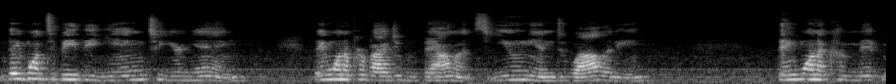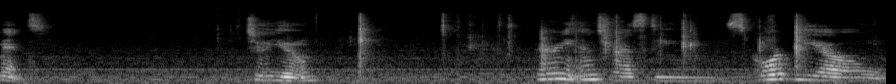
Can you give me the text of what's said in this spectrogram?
they want to be the yin to your yang. They want to provide you with balance, union, duality. They want a commitment to you. Very interesting. Scorpio.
